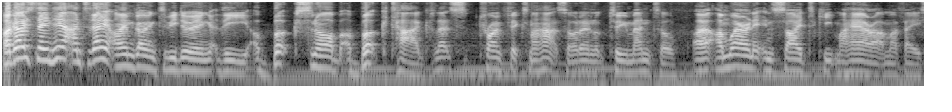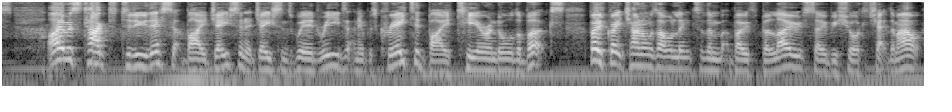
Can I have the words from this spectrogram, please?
Hi guys, Dane here, and today I'm going to be doing the Book Snob Book Tag. Let's try and fix my hat so I don't look too mental. I'm wearing it inside to keep my hair out of my face. I was tagged to do this by Jason at Jason's Weird Reads, and it was created by Tia and All the Books. Both great channels, I will link to them both below, so be sure to check them out.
